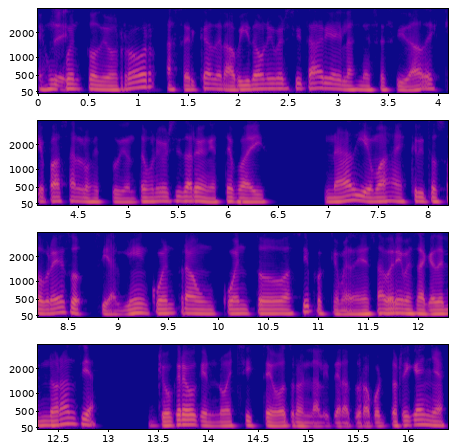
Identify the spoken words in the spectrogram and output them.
Es un Sí, cuento de horror acerca de la vida universitaria y las necesidades que pasan los estudiantes universitarios en este país. Nadie más ha escrito sobre eso. Si alguien encuentra un cuento así, pues que me deje saber y me saque de la ignorancia. Yo creo que no existe otro en la literatura puertorriqueña.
